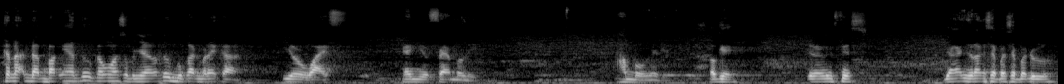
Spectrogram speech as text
kena dampaknya tuh kamu masuk penjara tuh bukan mereka, your wife and your family. Humble gitu. Oke, realistis. Jangan nyerang siapa-siapa dulu.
